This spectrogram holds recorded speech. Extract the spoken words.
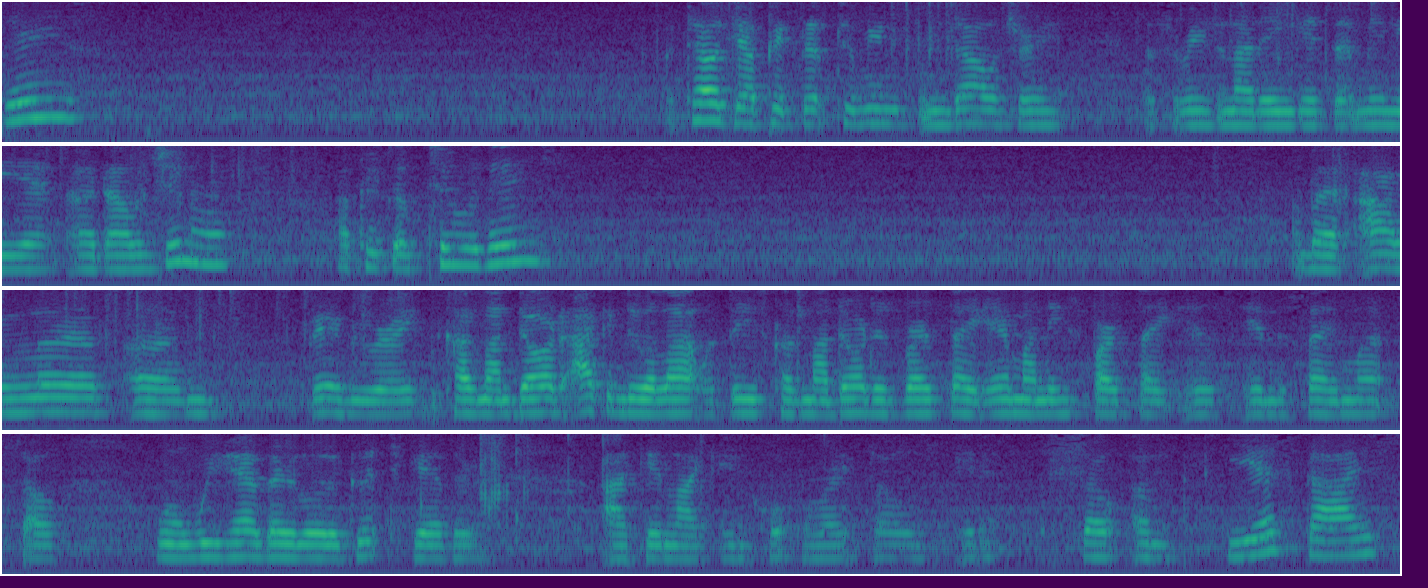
These. I told you I picked up too many from Dollar Tree. That's the reason I didn't get that many at uh, Dollar General. I picked up two of these. But I love um, February because my daughter, I can do a lot with these because my daughter's birthday and my niece's birthday is in the same month. So when we have their little get together, I can like incorporate those in it. So um yes guys,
